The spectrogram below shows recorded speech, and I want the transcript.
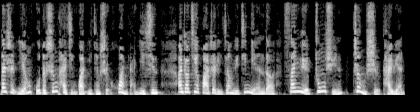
但是盐湖的生态景观已经是焕然一新。按照计划，这里将于今年的三月中旬正式开园。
